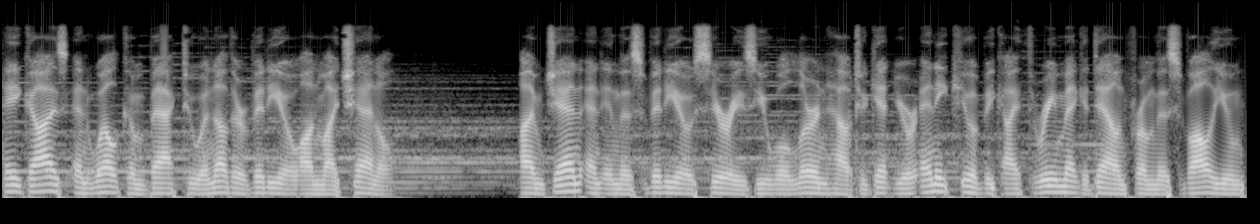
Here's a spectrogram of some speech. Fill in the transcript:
Hey guys and welcome back to another video on my channel. I'm Jan and in this video series you will learn how to get your Anycubic i3 Mega down from this volume.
